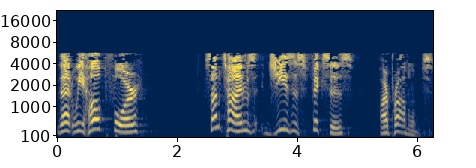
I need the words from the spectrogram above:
that we hope for, sometimes Jesus fixes our problems.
